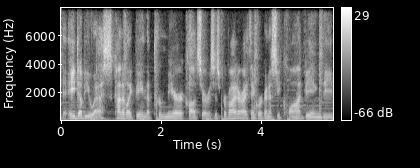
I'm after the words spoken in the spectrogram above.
the AWS kind of like being the premier cloud services provider, I think we're going to see Quant being the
